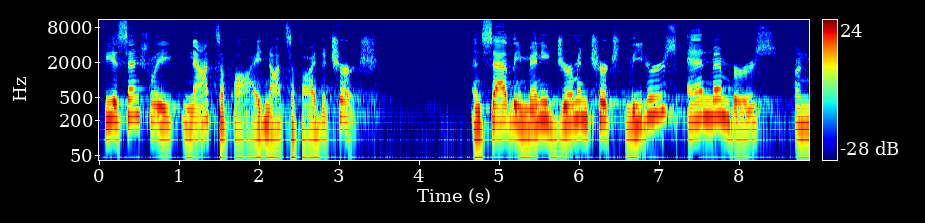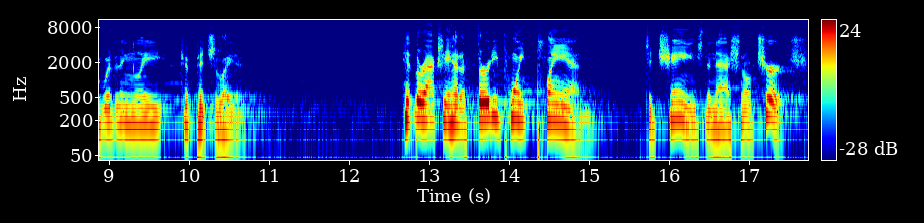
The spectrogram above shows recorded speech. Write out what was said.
He essentially Nazified, Nazified the church. And sadly, many German church leaders and members unwittingly capitulated. Hitler actually had a 30 point plan to change the national church.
